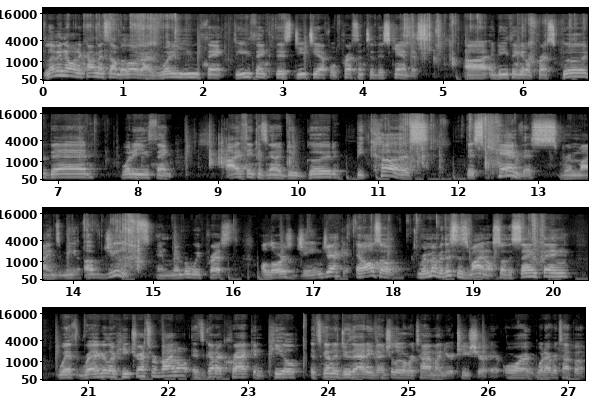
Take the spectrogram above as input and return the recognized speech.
Let me know in the comments down below, guys, what do you think? Do you think this DTF will press into this canvas? Uh, and do you think it'll press good, bad? What do you think? I think is gonna do good because this canvas reminds me of jeans. And remember we pressed Allure's jean jacket. And also, remember this is vinyl, so the same thing with regular heat transfer vinyl, it's gonna crack and peel. It's gonna do that eventually over time on your t-shirt or whatever type of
